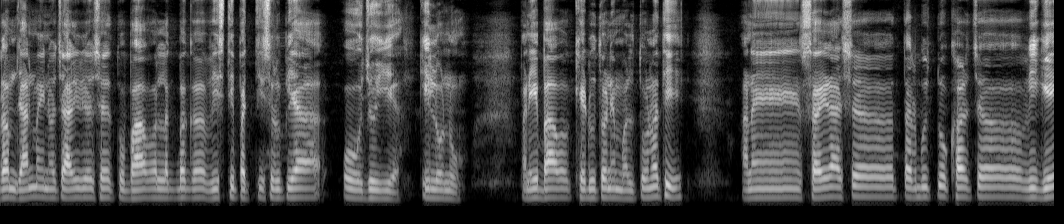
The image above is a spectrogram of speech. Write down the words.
રમજાન મહિનો ચાલી રહ્યો છે, તો ભાવ લગભગ વીસથી પચીસ રૂપિયા હોવો જોઈએ કિલોનું. પણ એ ભાવ ખેડૂતોને મળતો નથી. અને સરેરાશ તરબૂચનો ખર્ચ વીઘે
